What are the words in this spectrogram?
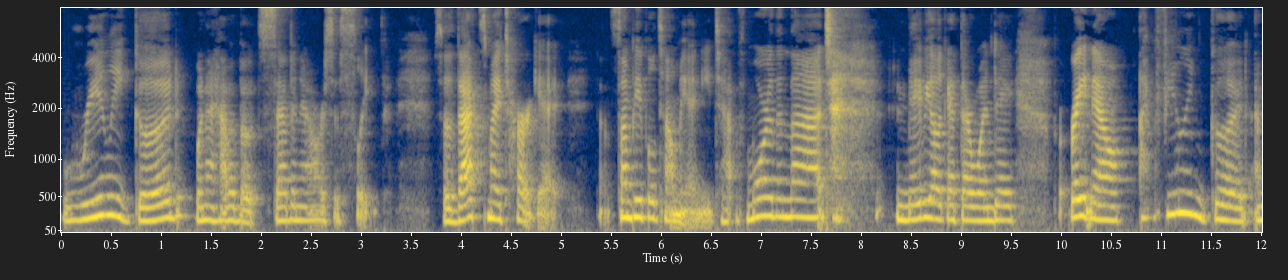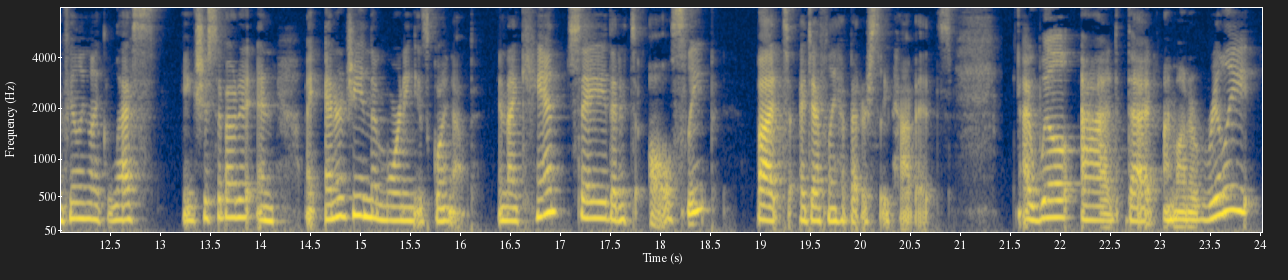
really good when I have about seven hours of sleep. So that's my target. Now, some people tell me I need to have more than that, and maybe I'll get there one day. But right now, I'm feeling good. I'm feeling like less anxious about it, and my energy in the morning is going up. And I can't say that it's all sleep, but I definitely have better sleep habits. I will add that I'm on a really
